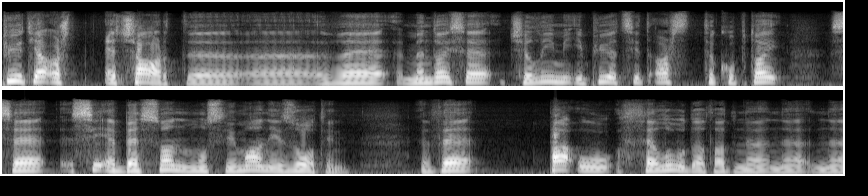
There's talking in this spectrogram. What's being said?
Pyetja është e qartë dhe mendoj se qëllimi i pyetësit është të kuptojë se si e beson muslimani Zotin dhe pa u thellu do thot në në në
